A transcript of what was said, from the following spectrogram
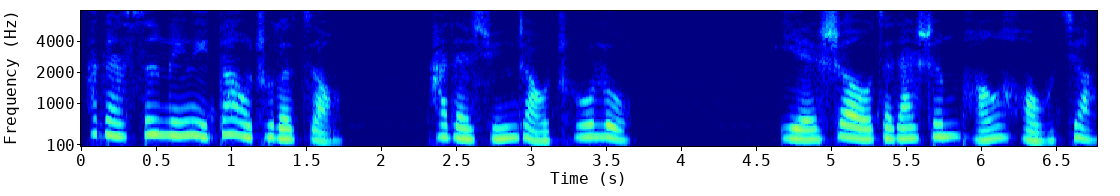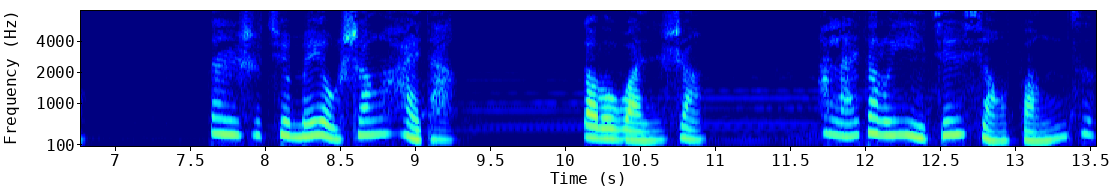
她在森林里到处的走，她在寻找出路。野兽在她身旁吼叫，但是却没有伤害他。到了晚上，他来到了一间小房子。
